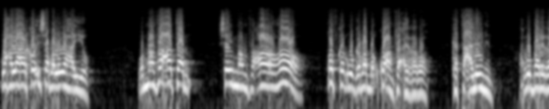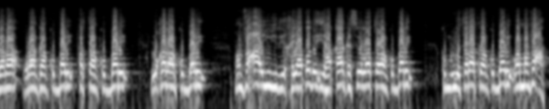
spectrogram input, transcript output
wax la arko ishaba lagu hayo. Wa manfacatan shay manfacaahoo qofkan uu gabadha ku anfaci rabo ka tacliimin. Waxbuu bari rabaa qur'aankan ku bari fartaan ku bari luqadaan ku bari manfaca ayuu yihi khiyaaطada iyo harqaanka sida loo talaan ku bari kombyutaraadkan ku bari waa manfaca.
